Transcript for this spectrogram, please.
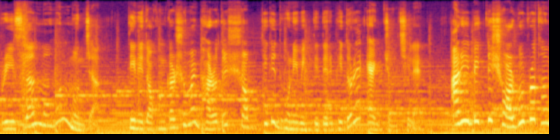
ব্রিজলাল মোহন মুঞ্জাল তিনি তখনকার সময় ভারতের সব থেকে ধনী ব্যক্তিদের ভিতরে একজন ছিলেন। আর এই ব্যক্তি সর্বপ্রথম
